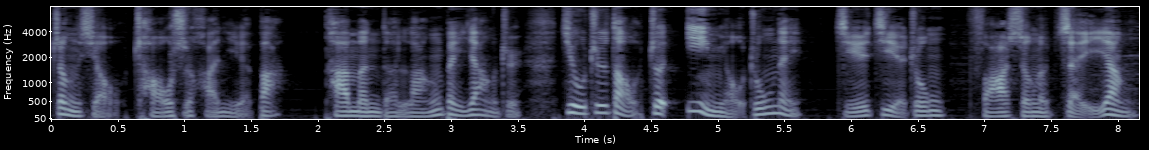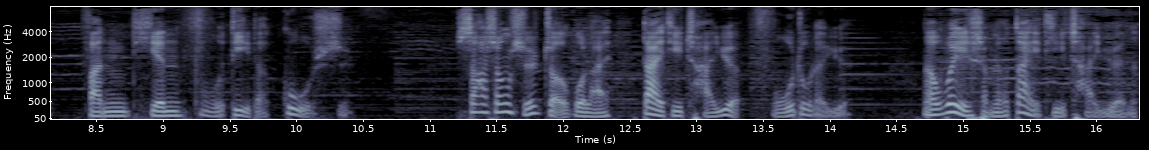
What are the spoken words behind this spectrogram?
郑晓、曹世涵也罢，他们的狼狈样子，就知道这一秒钟内结界中发生了怎样翻天覆地的故事。杀生石走过来，代替禅月扶住了月。那为什么要代替禅月呢？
